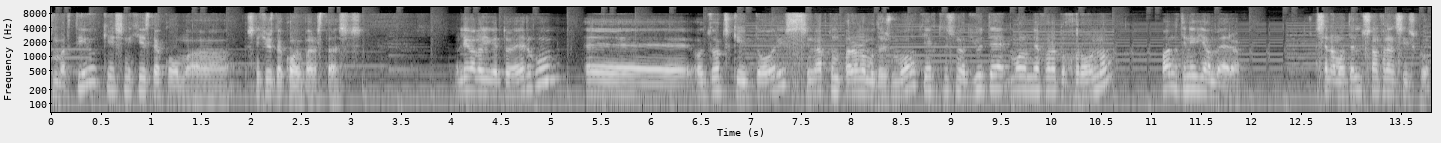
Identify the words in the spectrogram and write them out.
26 Μαρτίου και συνεχίζεται ακόμα, συνεχίζονται ακόμα οι παραστάσεις. Λίγα λόγια για το έργο. Ε, ο George και η Doris συνάπτουν παράνομο δεσμό και έκτοτε συναντιούνται μόνο μια φορά το χρόνο, πάντα την ίδια μέρα, σε ένα μοντέλο του Σαν Φρανσίσκο.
